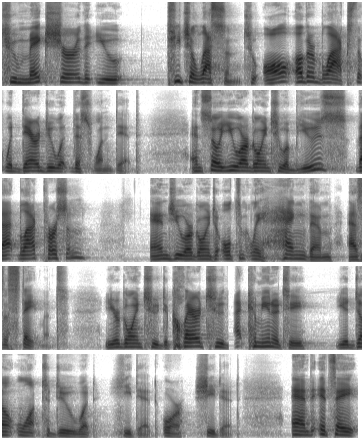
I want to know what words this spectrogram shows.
to make sure that you teach a lesson to all other blacks that would dare do what this one did. And so you are going to abuse that black person, and you are going to ultimately hang them as a statement. You're going to declare to that community, you don't want to do what he did or she did and it's a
